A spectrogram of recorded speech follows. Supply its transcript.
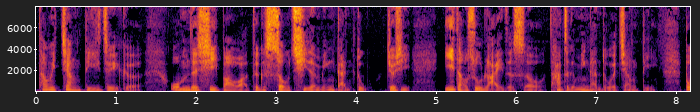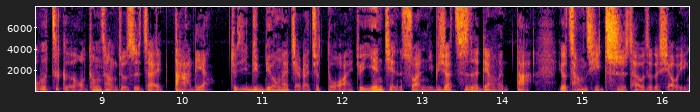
它会降低这个我们的细胞啊这个受气的敏感度，就是胰岛素来的时候，它这个敏感度会降低。不过这个哦，通常就是在大量就是你量啊，价格就多，就烟碱酸，你必须要吃的量很大，又长期吃才有这个效应。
